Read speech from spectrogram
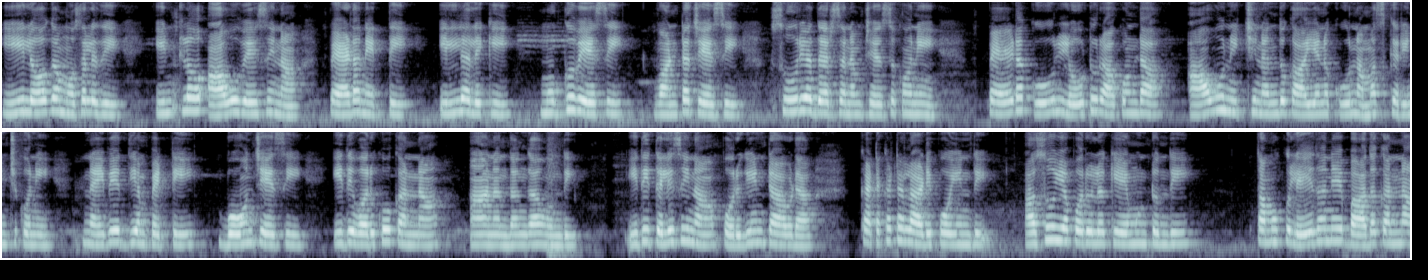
ఈలోగా ముసలిది ఇంట్లో ఆవు వేసిన పేడనెత్తి ఇల్లలికి ముగ్గు వేసి వంట చేసి సూర్యదర్శనం చేసుకొని పేడకు లోటు రాకుండా ఆవునిచ్చినందుకు ఆయనకు నమస్కరించుకొని నైవేద్యం పెట్టి భోంచేసి ఇది వరకు కన్నా ఆనందంగా ఉంది. ఇది తెలిసిన పొరుగింటావిడ కటకటలాడిపోయింది. అసూయ పొరులకేముంటుంది? తమకు లేదనే బాధ కన్నా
